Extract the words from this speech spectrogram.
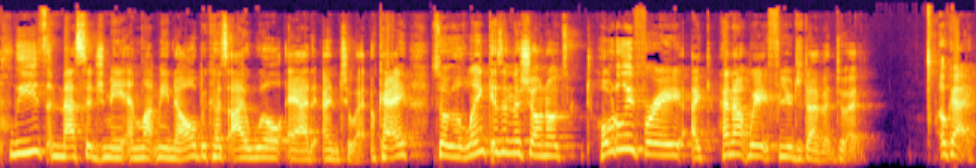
please message me and let me know because I will add into it. Okay. So the link is in the show notes, totally free. I cannot wait for you to dive into it. Okay.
